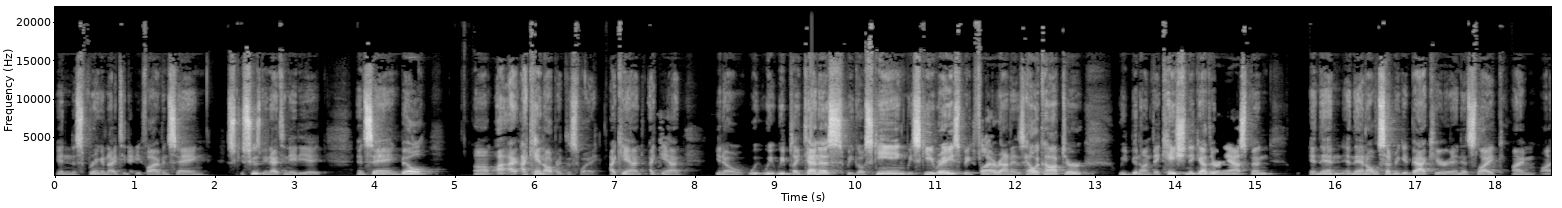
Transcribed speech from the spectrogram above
in the spring of 1985 and saying, excuse me, 1988 and saying, Bill, um, I, I, can't operate this way. I can't, I can't, you know, we, we, we, play tennis, we go skiing, we ski race, we fly around in his helicopter. We've been on vacation together in Aspen. And then, and then all of a sudden we get back here and it's like, I'm, I,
